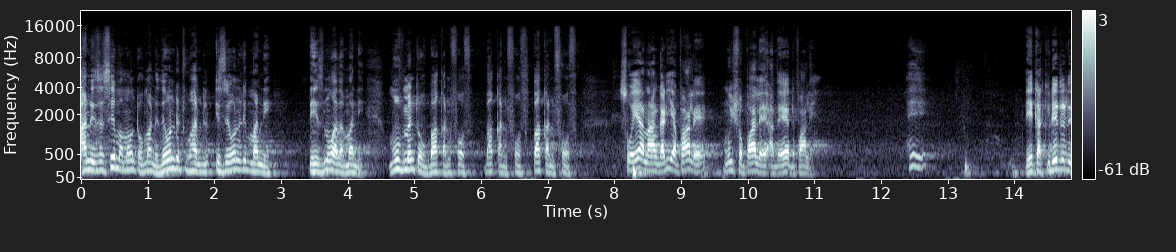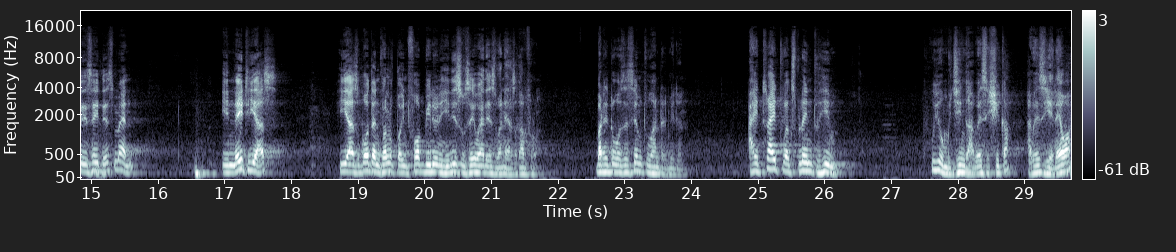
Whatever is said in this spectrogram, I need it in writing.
And it's the same amount of money. The only 200 is the only money. There is no other money. Movement of back and forth, back and forth, back and forth. So yeye anaangalia pale, mwisho pale, at the head pale. Hey, they calculated, they say this man, in eight years, he has gotten 12.4 billion. He needs to say where this money has come from. But it was the same 200 million. I tried to explain to him, huyo mjinga hawezi shika, hawezi elewa.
